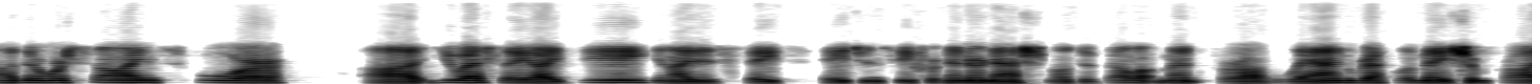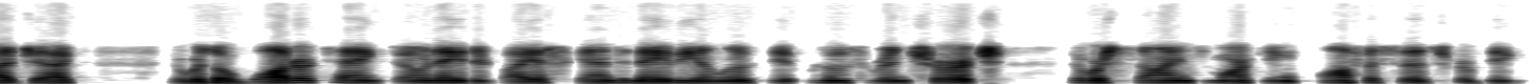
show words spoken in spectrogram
Uh, there were signs for uh, USAID, United States Agency for International Development, for a land reclamation project. There was a water tank donated by a Scandinavian Lutheran church. There were signs marking offices for big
